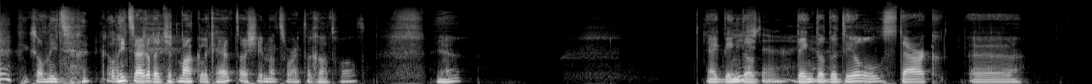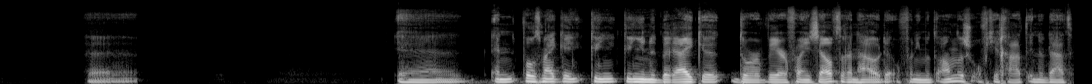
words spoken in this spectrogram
ik zal niet, ik zal niet zeggen dat je het makkelijk hebt als je in dat zwarte gat valt. Ja. Ja, ik denk dat, denk dat het heel sterk. eh, en volgens mij kun je, kun, je, kun je het bereiken door weer van jezelf te gaan houden of van iemand anders. Of je gaat inderdaad,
